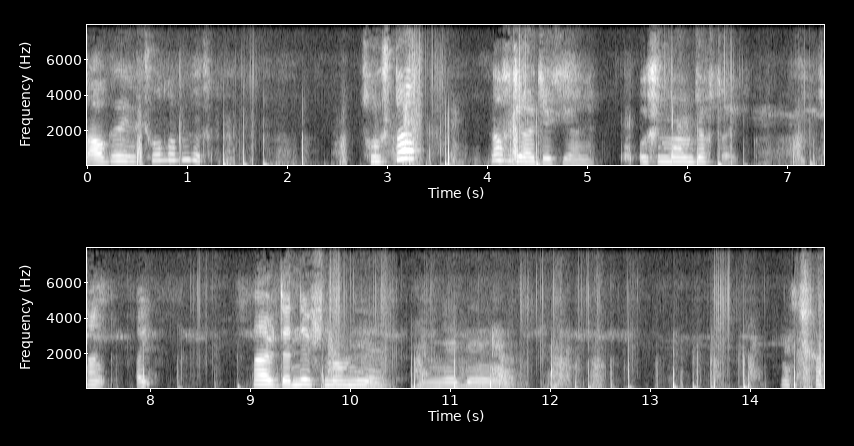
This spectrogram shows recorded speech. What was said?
Dalga geçiyor olabilir. Sonuçta nasıl gelecek yani? Işınlanacaksa. Sen ay harbiden de ışınlanıyor. Neden? Neyse çıkar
